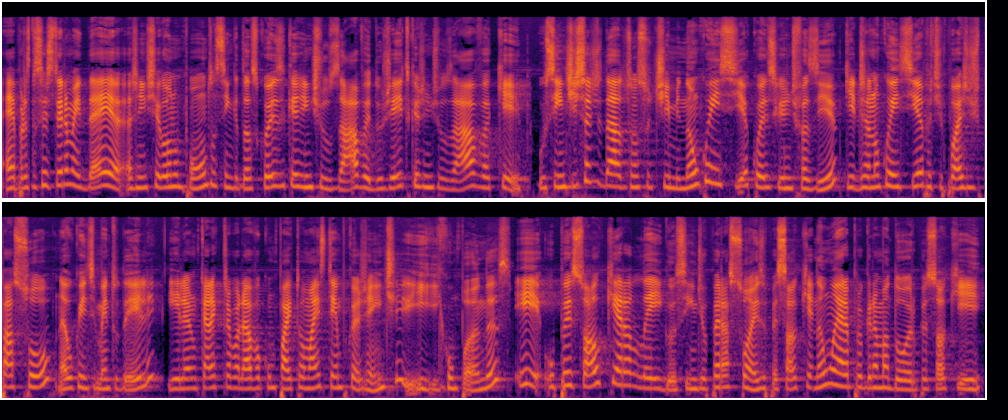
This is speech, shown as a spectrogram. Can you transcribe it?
É, pra vocês terem uma ideia, a gente chegou num ponto, assim, das coisas que a gente usava e do jeito que a gente usava, que o cientista de dados do nosso time não conhecia coisas que a gente fazia, que ele já não conhecia, tipo, a gente passou, né, o conhecimento dele, e ele era um cara que trabalhava com Python mais tempo que a gente, e, e com pandas, e o pessoal que era leigo, assim, de operações, o pessoal que não era programador, o pessoal que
